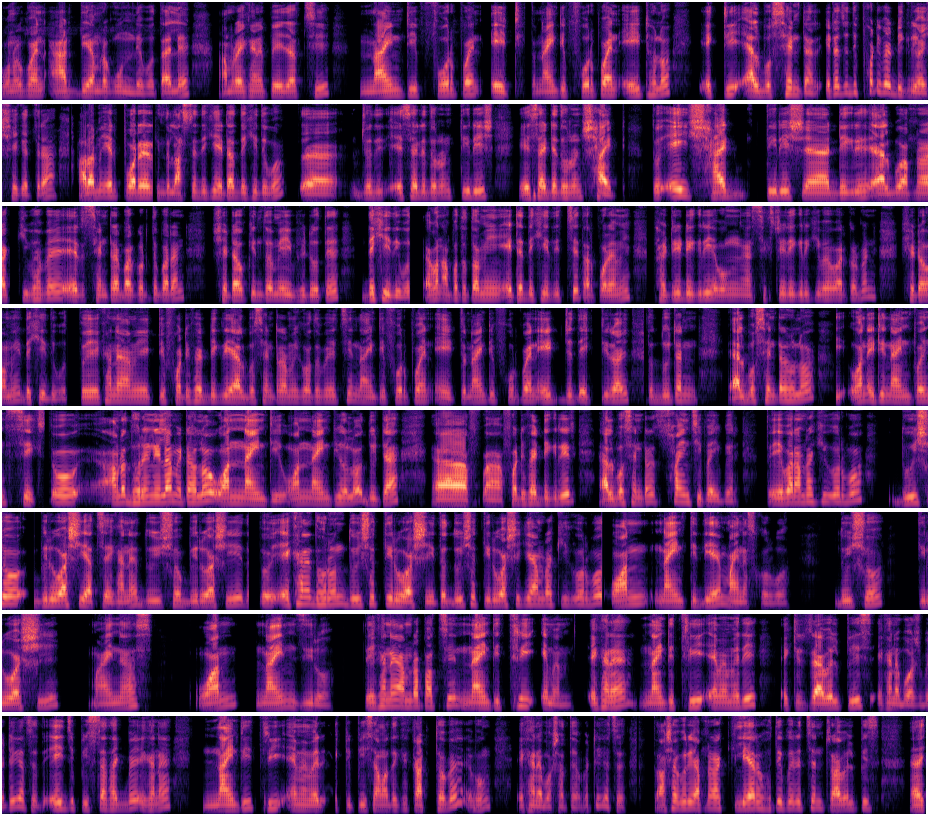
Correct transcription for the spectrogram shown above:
পনেরো পয়েন্ট আট দিয়ে আমরা গুণ দেবো। তাহলে আমরা এখানে পেয়ে যাচ্ছি নাইনটি ফোর পয়েন্ট এইট। তো নাইনটি ফোর পয়েন্ট এইট হলো একটি অ্যালবো সেন্টার এটা যদি ফর্টি ফাইভ ডিগ্রি হয় সেক্ষেত্রে, আর আমি এর পরের কিন্তু লাস্টে দেখি, এটাও দেখিয়ে দেবো। যদি এ সাইডে ধরুন তিরিশ, এ সাইডে ধরুন ষাট। তো এই ষাট, তিরিশ ডিগ্রি অ্যালবো আপনারা কীভাবে এর সেন্টার বার করতে পারেন, সেটাও কিন্তু আমি এই ভিডিওতে দেখিয়ে দিব। এখন আপাতত আমি এটা দেখিয়ে দিচ্ছি, তারপরে আমি থার্টি ডিগ্রি এবং সিক্সটি ডিগ্রি কীভাবে বার করবেন, সেটাও আমি দেখিয়ে দিব। তো এখানে আমি একটি forty five degree elbow centre আমি কত পেয়েছি? Ninety four point eight. তো নাইনটি ফোর পয়েন্ট এইট যদি একটি হয় তো দুইটা অ্যালবো সেন্টার হলো one eighty nine point six তো আমরা ধরে নিলাম এটা হলো ওয়ান নাইনটি ওয়ান নাইনটি হলো দুইটা ফর্টি ফাইভ ডিগ্রির অ্যালবো সেন্টার ছয় ইঞ্চি পাইপের তো এবার আমরা কি করব? দুইশো বিরাশি আছে এখানে, দুইশো বিরাশি। তো এখানে ধরুন দুইশো তিরাশি। তো দুইশো তিরাশিকে আমরা কি করব? ওয়ান নাইনটি দিয়ে মাইনাস করব। দুইশো তিরাশি মাইনাস ওয়ান নাইন জিরো তো এখানে আমরা পাচ্ছি নাইনটি থ্রি এমএম এখানে নাইনটি থ্রি এমএম এরই একটি ট্রাভেল পিস এখানে বসবে, ঠিক আছে? তো এই যে পিসটা থাকবে, এখানে নাইনটি থ্রি এমএম এর একটি পিস আমাদেরকে কাটতে হবে এবং এখানে বসাতে হবে, ঠিক আছে? তো আশা করি আপনারা ক্লিয়ার হতে পেরেছেন ট্রাভেল পিস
